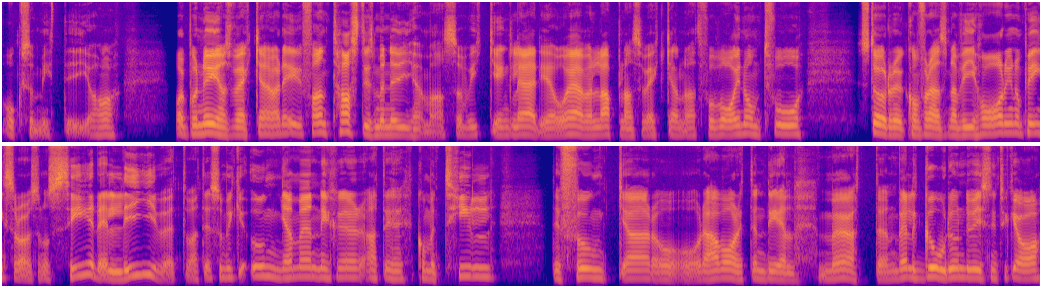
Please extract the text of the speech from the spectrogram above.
också mitt i. Jag har varit på Nyhemsveckan, ja, det är ju fantastiskt med Nyhem alltså, vilken glädje och även Lapplandsveckan att få vara i de två större konferenserna vi har inom pingströrelsen och se det livet och att det är så mycket unga människor, att det kommer till, det funkar och, och det har varit en del möten, väldigt god undervisning tycker jag.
